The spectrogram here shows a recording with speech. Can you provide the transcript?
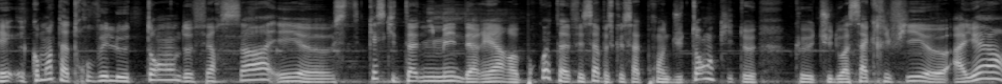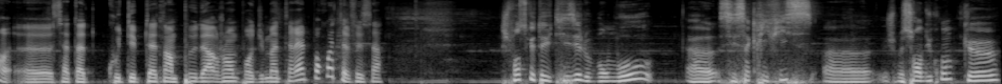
Et comment tu as trouvé le temps de faire ça et euh, qu'est-ce qui t'animait derrière? Pourquoi tu as fait ça? Parce que ça te prend du temps qui te, que tu dois sacrifier euh, ailleurs. ça t'a coûté peut-être un peu d'argent pour du matériel. Pourquoi tu as fait ça? Je pense que tu as utilisé le bon mot. c'est sacrifice. je me suis rendu compte que,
